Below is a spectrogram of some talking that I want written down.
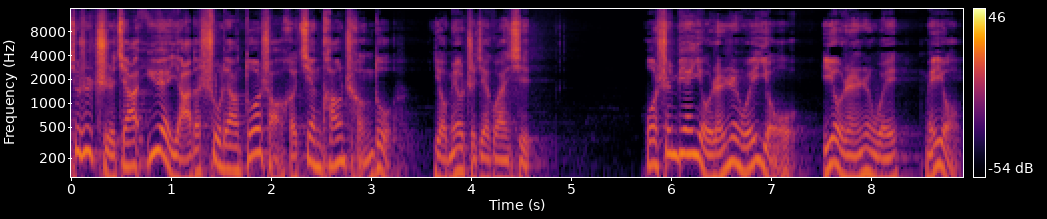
就是指甲月牙的数量多少和健康程度有没有直接关系？我身边有人认为有，也有人认为没有，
